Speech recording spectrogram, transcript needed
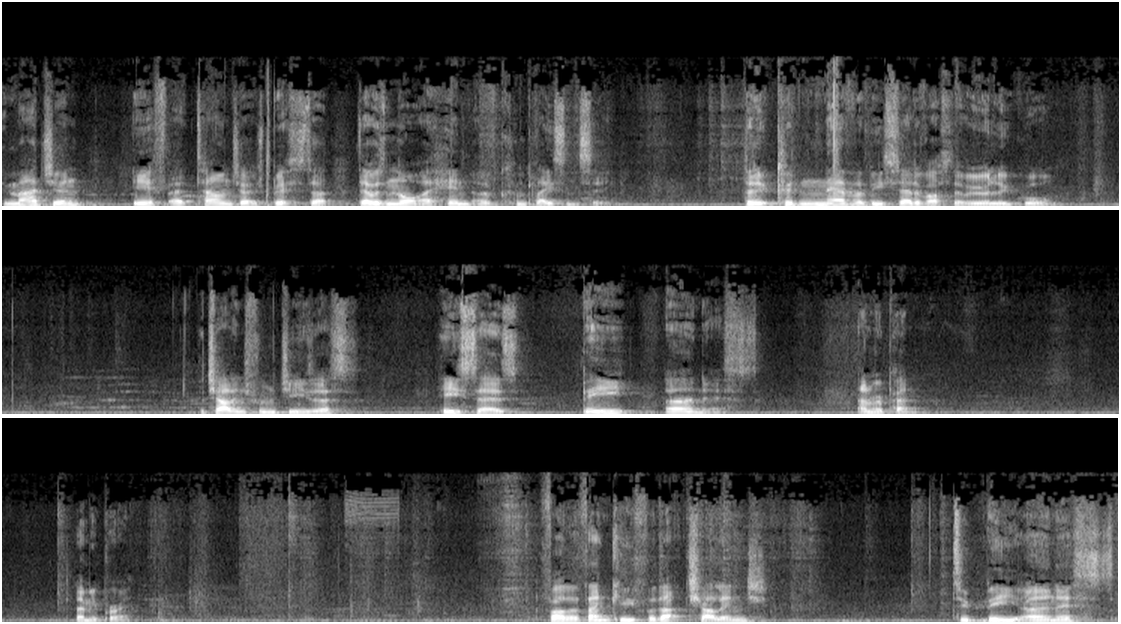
Imagine if at Town Church Bicester there was not a hint of complacency, that it could never be said of us that we were lukewarm. The challenge from Jesus, he says, be earnest and repent. Let me pray. Father, thank you for that challenge to be earnest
